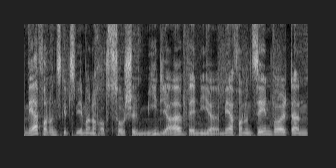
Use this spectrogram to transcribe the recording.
Mehr von uns gibt es wie immer noch auf Social Media. Wenn ihr mehr von uns sehen wollt, dann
